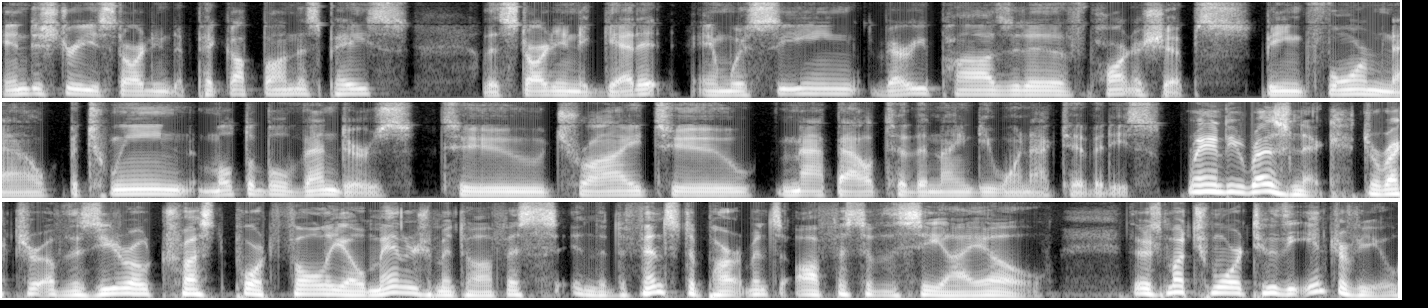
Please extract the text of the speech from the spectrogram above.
Industry is starting to pick up on this pace that's starting to get it. And we're seeing very positive partnerships being formed now between multiple vendors to try to map out to the 91 activities. Randy Resnick, Director of the Zero Trust Portfolio Management Office in the Defense Department's Office of the CIO. There's much more to the interview.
